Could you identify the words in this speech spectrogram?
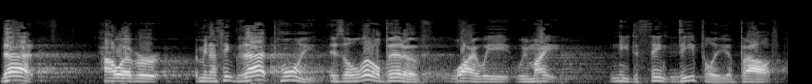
That, however, I mean, I think that point is a little bit of why we, we might need to think deeply about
